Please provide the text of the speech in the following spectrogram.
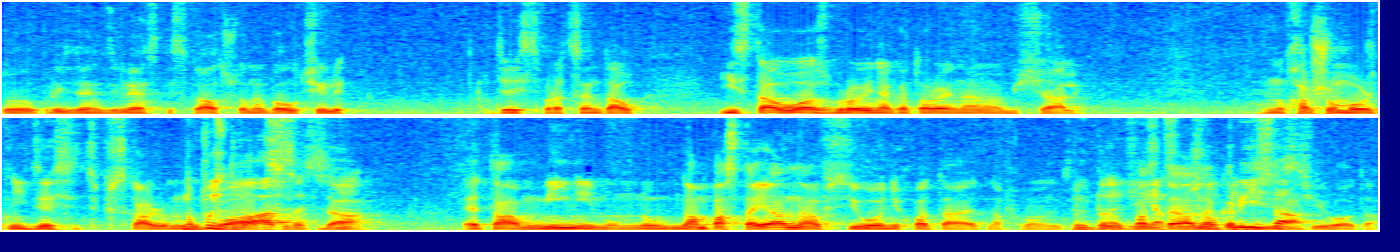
э, президент Зеленский сказал, что мы получили 10% из того озброения, которое нам обещали. Ну хорошо, может не 10, скажем, Ну, пусть 20, да. Это минимум. Ну, нам постоянно всего не хватает на фронте. Ну, подожди, постоянно слышал кризис 50. чего-то.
